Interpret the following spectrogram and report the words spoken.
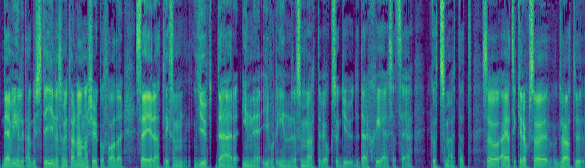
där vi enligt Augustinus, som vi tar en annan kyrkofader, säger att liksom djupt där inne i vårt inre så möter vi också Gud. Där sker så att säga gudsmötet. Så ja, jag tycker också, jag glad att du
